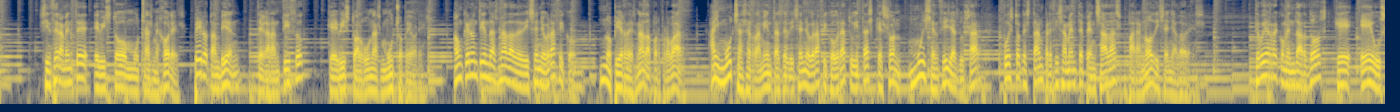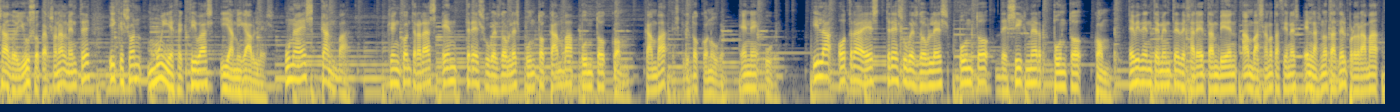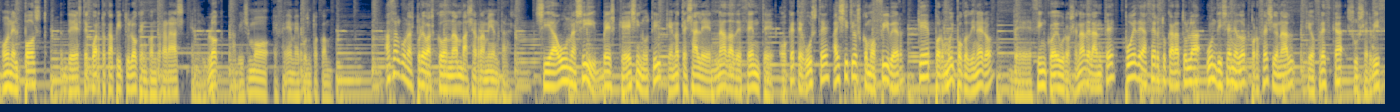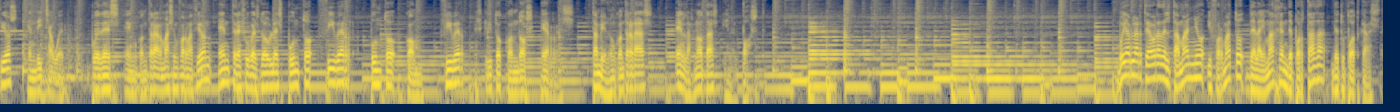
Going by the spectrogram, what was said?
Sinceramente he visto muchas mejores, pero también te garantizo que he visto algunas mucho peores. Aunque no entiendas nada de diseño gráfico, no pierdes nada por probar. Hay muchas herramientas de diseño gráfico gratuitas que son muy sencillas de usar, puesto que están precisamente pensadas para no diseñadores. Te voy a recomendar dos que he usado y uso personalmente y que son muy efectivas y amigables. Una es Canva, que encontrarás en www.canva.com. Canva escrito con V, NV y la otra es www.designer.com. Evidentemente dejaré también ambas anotaciones en las notas del programa o en el post de este cuarto capítulo que encontrarás en el blog abismofm.com. Haz algunas pruebas con ambas herramientas. Si aún así ves que es inútil, que no te sale nada decente o que te guste, hay sitios como Fiverr que por muy poco dinero, de 5 euros en adelante, puede hacer tu carátula un diseñador profesional que ofrezca sus servicios en dicha web. Puedes encontrar más información en www.fiverr.com. Fiverr escrito con dos R's. También lo encontrarás en las notas y en el post. Voy a hablarte ahora del tamaño y formato de la imagen de portada de tu podcast.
